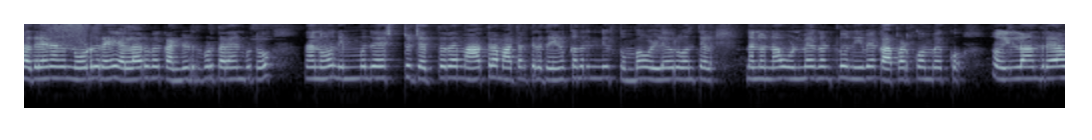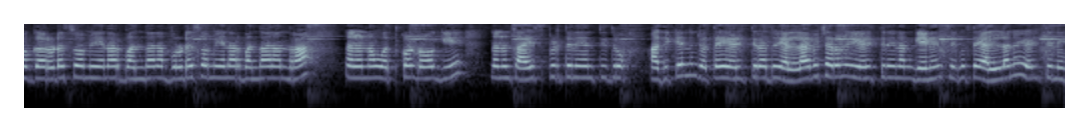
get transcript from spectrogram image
ಆದ್ರೆ ನಾನು ನೋಡಿದ್ರೆ ಎಲ್ಲರೂ ಕಂಡಿಡ್ದು ಬಿಡ್ತಾರೆ ಅಂದ್ಬಿಟ್ಟು ನಾನು ಜತ್ತರ ಮಾತ್ರ ಮಾತಾಡ್ತಿರೋದು ಏನಕ್ಕಂದ್ರೆ ನೀವು ತುಂಬಾ ಒಳ್ಳೆಯವರು ಅಂತೇಳಿ ನನ್ನನ್ನ ಉಣ್ಮೆ ಗಂಟ್ಲು ನೀವೇ ಕಾಪಾಡ್ಕೊಬೇಕು. ಇಲ್ಲ ಅಂದ್ರೆ ಆ ಗರುಡ ಸ್ವಾಮಿ ಏನಾರು ಬಂದಾನ ಬುರುಡ ಸ್ವಾಮಿ ಏನಾರು ಬಂದಾನ ಅಂದ್ರ ನಾನು ಒತ್ಕೊಂಡು ಹೋಗಿ ನನ್ನ ಸಾಯಿಸ್ಬಿಡ್ತೀನಿ ಅಂತಿದ್ರು. ಅದಕ್ಕೆ ನಿನ್ ಜೊತೆ ಹೇಳ್ತಿರೋದು, ಎಲ್ಲಾ ವಿಚಾರನೂ ಹೇಳ್ತೀನಿ ನನ್ಗೆ ಏನೇನ್ ಸಿಗುತ್ತೆ ಎಲ್ಲಾನು ಹೇಳ್ತೀನಿ.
